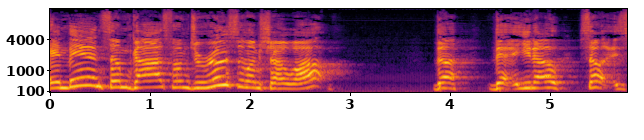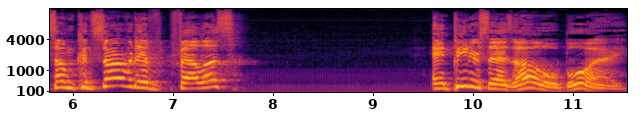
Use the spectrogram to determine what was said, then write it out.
And then some guys from Jerusalem show up. The, the, you know, so, some conservative fellas. And Peter says, Oh boy,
